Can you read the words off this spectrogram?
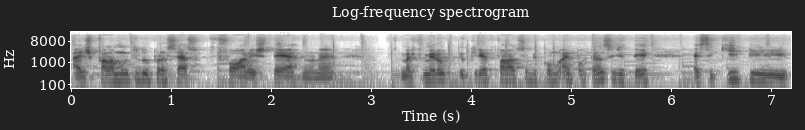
A gente fala muito do processo fora, externo, né? Mas primeiro eu queria falar sobre como a importância de ter essa equipe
